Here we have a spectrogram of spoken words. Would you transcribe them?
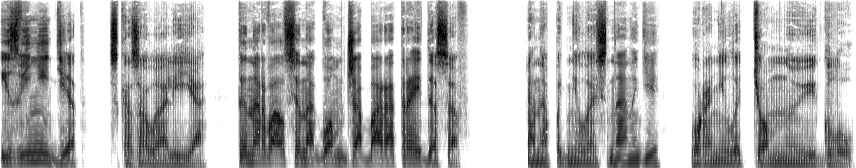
«Извини, дед», — сказала Алия. «Ты нарвался на гом Джабара Трейдосов». Она поднялась на ноги, уронила темную иглу.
